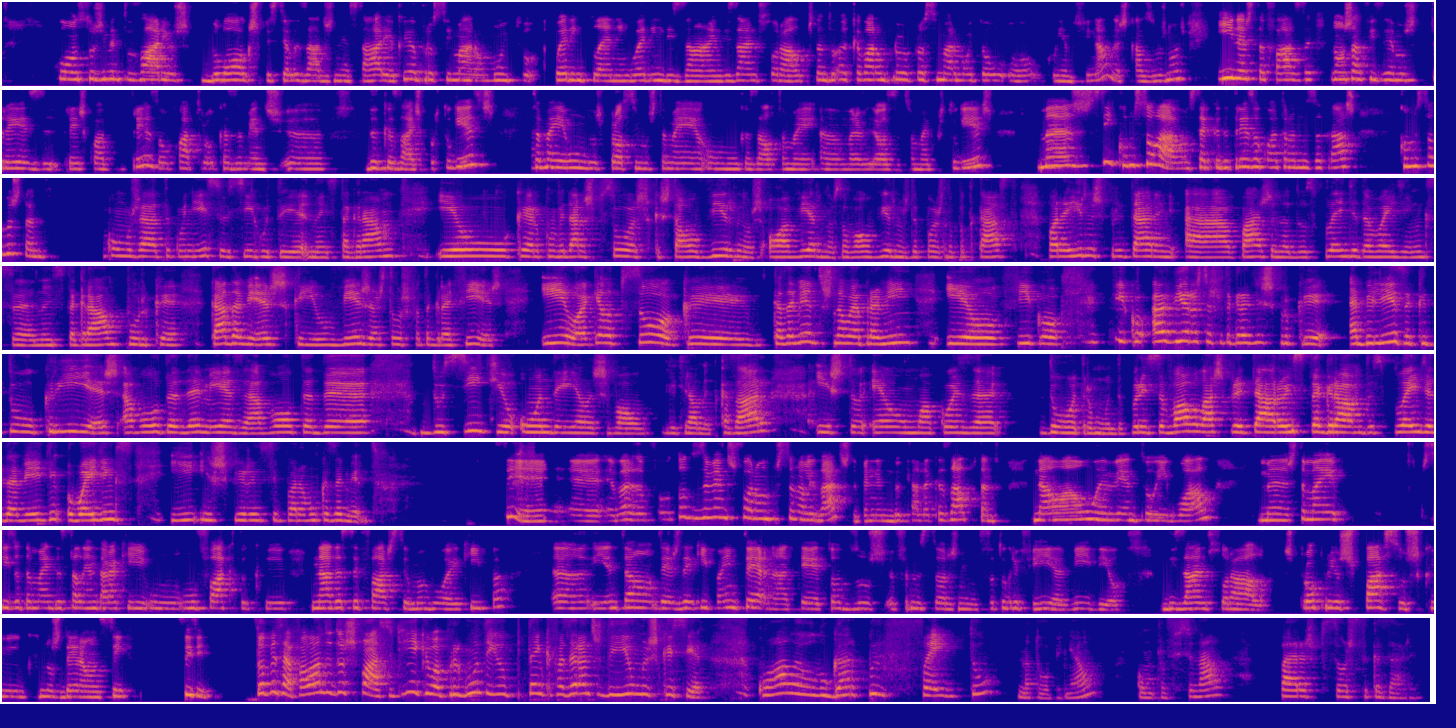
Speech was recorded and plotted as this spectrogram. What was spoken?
com o surgimento de vários blogs especializados nessa área que aproximaram muito wedding planning, wedding design, design floral, portanto acabaram por aproximar muito o, cliente final, neste caso os noivos, e nesta fase nós já fizemos 13, 3, 4, 3 ou 4 casamentos uh, de casais portugueses, também é um dos próximos, também é um casal também uh, maravilhoso, também português, mas sim, começou há cerca de 3 ou 4 anos atrás, começou bastante. Como já te conheço, sigo-te no Instagram, eu quero convidar as pessoas que estão a ouvir-nos ou a ver-nos ou a ouvir-nos depois no podcast para ir espreitarem a página do Splendid Weddings eh, no Instagram, porque cada vez que eu vejo as tuas fotografias eu, aquela pessoa que casamentos não é para mim, e eu fico, fico a ver estas fotografias porque a beleza que tu crias à volta da mesa, à volta de, do sítio onde eles vão literalmente casar, isto é uma coisa do outro mundo. Por isso, vão lá espreitar o Instagram do Splendid Weddings e inspirem-se para um casamento. Sim, é, é, é, todos os eventos foram personalizados, dependendo de cada casal, portanto, não há um evento igual, mas também preciso também de salientar aqui um, um facto que nada se faz sem uma boa equipa, uh, e então, desde a equipa interna até todos os fornecedores de fotografia, vídeo, design floral, os próprios espaços que, que nos deram assim. Sim, sim. Estou a pensar, falando do espaço, tinha aqui uma pergunta e eu tenho que fazer antes de eu me esquecer. Qual é o lugar perfeito, na tua opinião, como profissional, para as pessoas se casarem?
